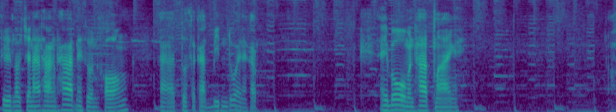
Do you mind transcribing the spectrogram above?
คือเราชนะทางธาตุในส่วนของอตัวสกัดบินด้วยนะครับไอโบมันธาตุไม้ไง โอ้โห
